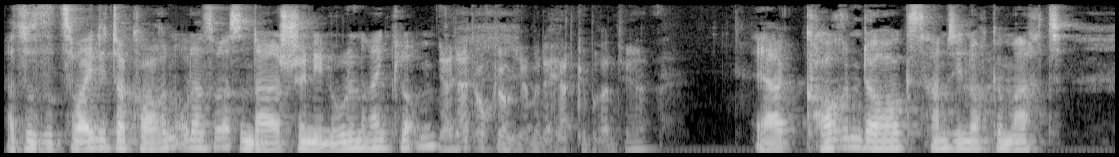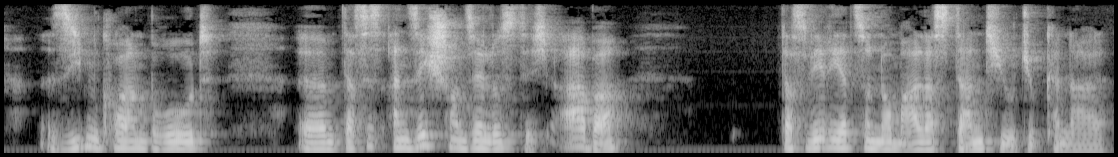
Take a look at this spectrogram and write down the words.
Also so zwei Liter Korn oder sowas und da schön die Nudeln reinkloppen. Ja, da hat auch, glaube ich, einmal der Herd gebrannt, ja. Ja, Corndogs haben sie noch gemacht. Siebenkornbrot. Ähm, das ist an sich schon sehr lustig, aber das wäre jetzt so ein normaler Stunt-YouTube-Kanal.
